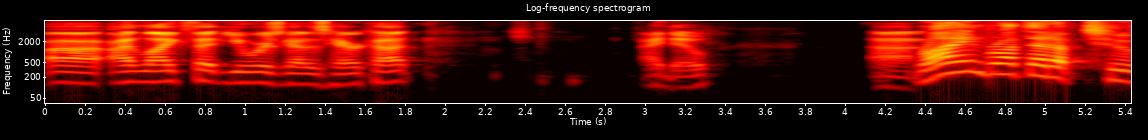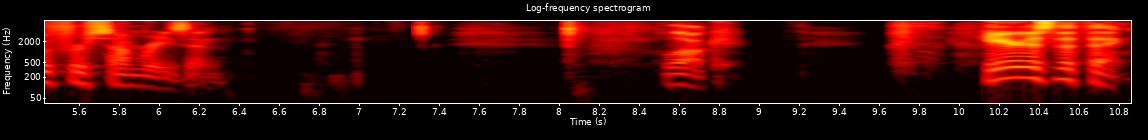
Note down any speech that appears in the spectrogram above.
uh, I like that Ewers got his haircut. I do. Uh, Ryan brought that up too for some reason. look, here's the thing.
